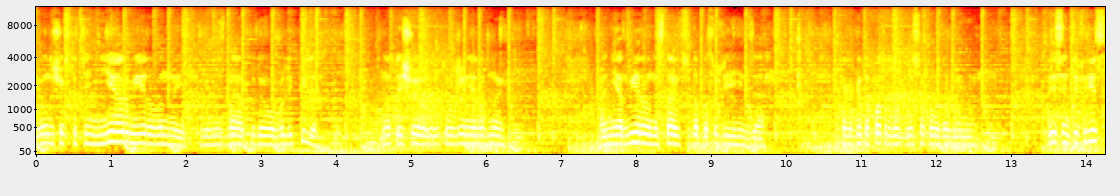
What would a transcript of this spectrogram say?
И он еще, кстати, не армированный. Я не знаю, откуда его вылепили. Но это еще, это уже не родной. А не армированный ставить сюда, по сути, и нельзя. Так как это патрубок высокого давления. Весь антифриз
